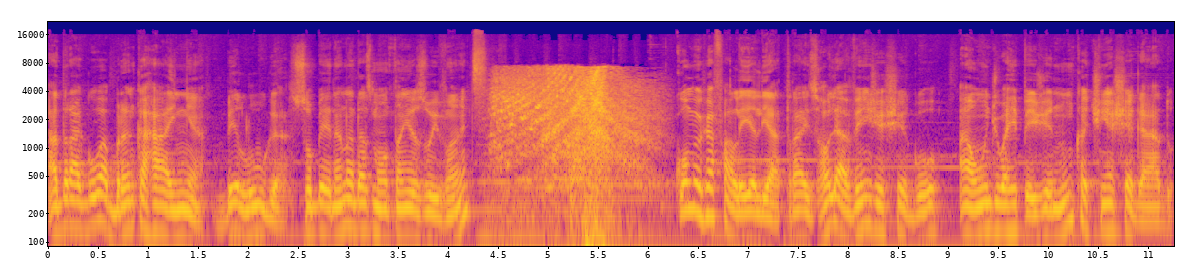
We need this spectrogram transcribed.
a Dragoa Branca Rainha, Beluga, soberana das Montanhas Uivantes, como eu já falei ali atrás, Holy Avenger chegou aonde o RPG nunca tinha chegado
